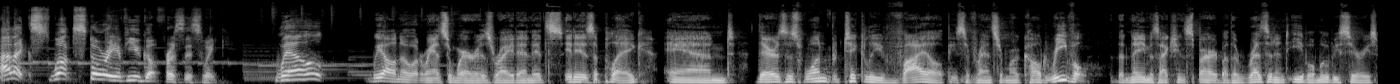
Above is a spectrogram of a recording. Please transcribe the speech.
Alex, what story have you got for us this week? Well, we all know what ransomware is, right? And it's it is a plague. And there's this one particularly vile piece of ransomware called Revil. The name is actually inspired by the Resident Evil movie series.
